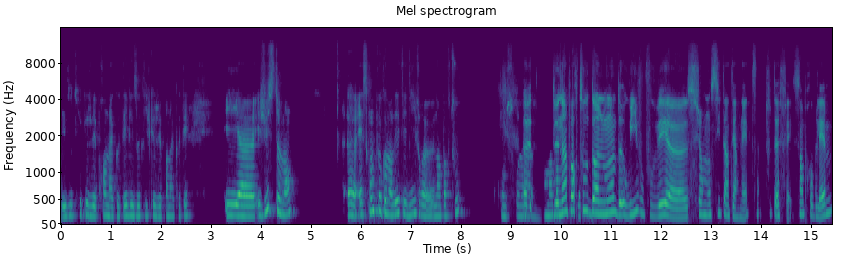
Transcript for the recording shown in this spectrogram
les autres trucs que je vais prendre à côté, les autres livres que je vais prendre à côté. Et, euh, justement, est-ce qu'on peut commander tes livres n'importe où? De n'importe où dans le monde, oui, vous pouvez sur mon site internet, tout à fait, sans problème.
